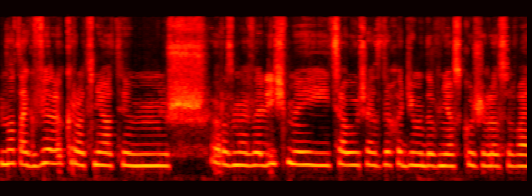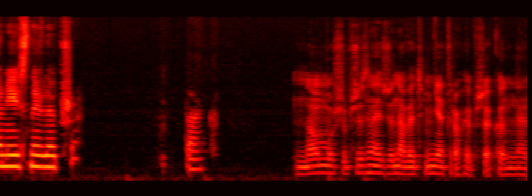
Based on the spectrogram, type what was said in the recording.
No tak, wielokrotnie o tym już rozmawialiśmy i cały czas dochodzimy do wniosku, że losowanie jest najlepsze. Tak. No, muszę przyznać, że nawet mnie trochę przekona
